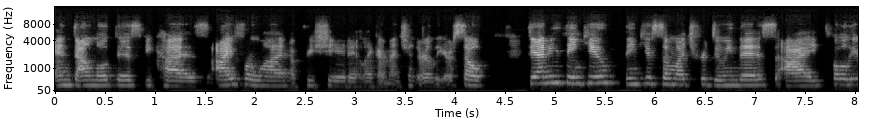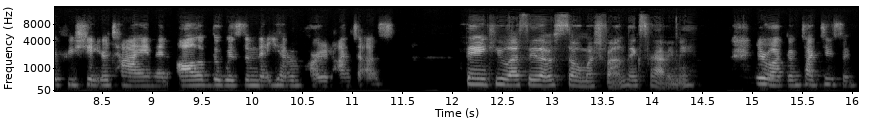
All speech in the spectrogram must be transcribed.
and download this because I, for one, appreciate it, like I mentioned earlier. So Danny, thank you. Thank you so much for doing this. I totally appreciate your time and all of the wisdom that you have imparted onto us. Thank you, Leslie. That was so much fun. Thanks for having me. You're welcome. Talk to you soon.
